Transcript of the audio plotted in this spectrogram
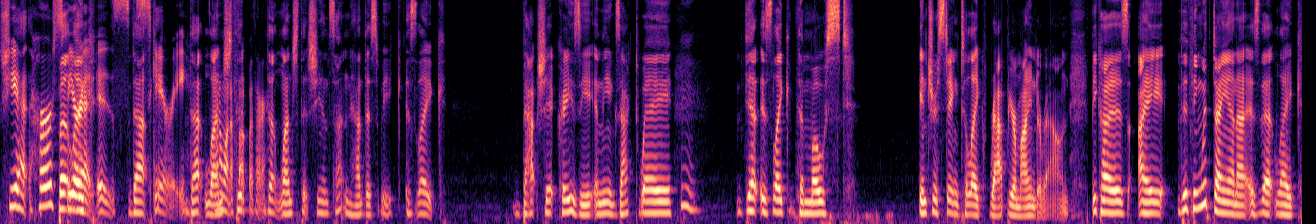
She had, her spirit like, is that- scary. that lunch I don't want to that, fuck with her. that lunch that she and Sutton had this week is like batshit crazy in the exact way Mm. that is like the most interesting to like wrap your mind around because I the thing with Diana is that like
